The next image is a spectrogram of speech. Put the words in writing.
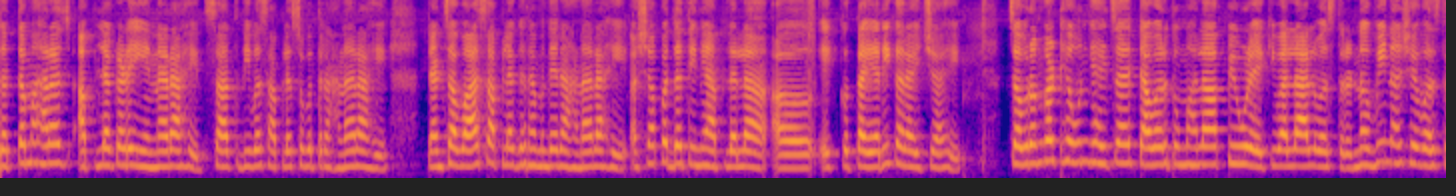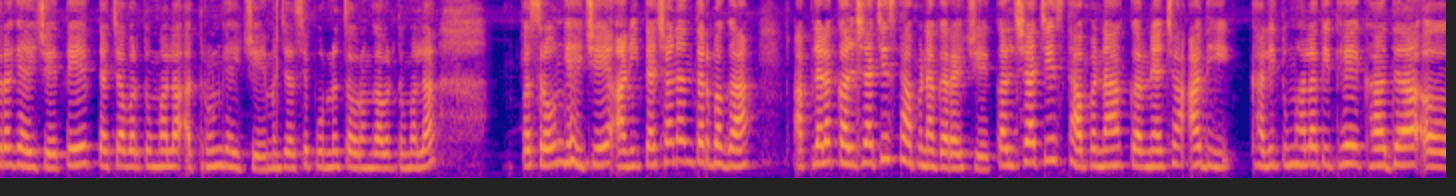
दत्त महाराज आपल्याकडे येणार आहेत सात दिवस आपल्यासोबत राहणार आहे. त्यांचा वास आपल्या घरामध्ये राहणार आहे. अशा पद्धतीने आपल्याला एक तयारी करायची आहे. चौरंग ठेवून घ्यायचं आहे त्यावर तुम्हाला पिवळे किंवा लाल वस्त्र नवीन असे वस्त्र घ्यायचे ते त्याच्यावर तुम्हाला अथरून घ्यायचे म्हणजे असे पूर्ण चौरंगावर तुम्हाला पसरवून घ्यायचे. आणि त्याच्यानंतर बघा आपल्याला कलशाची स्थापना करायची आहे. कलशाची स्थापना करण्याच्या आधी खाली तुम्हाला तिथे एखाद्या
